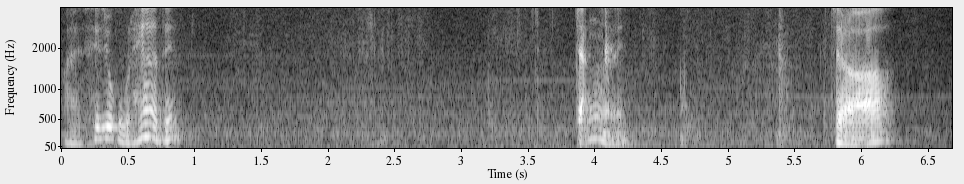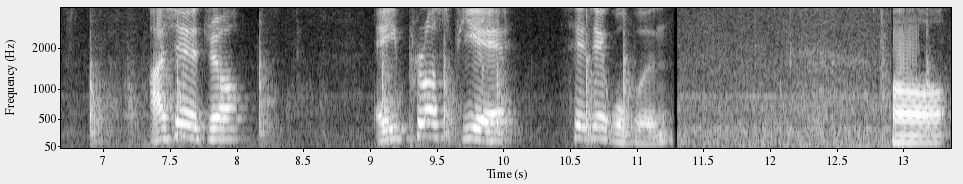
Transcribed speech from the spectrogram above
아, 세제곱을 해야 돼? 자, 아셔야죠? a 플러스 b의 세제곱은 어,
